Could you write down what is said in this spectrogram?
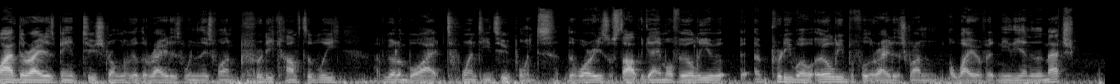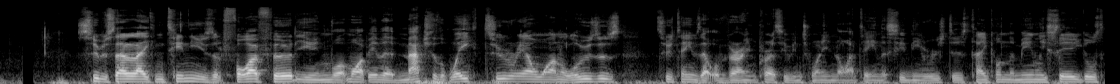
I have the Raiders being too strong. I've got the Raiders winning this one pretty comfortably. I've got them by 22 points. The Warriors will start the game off early, uh, pretty well early before the Raiders run away with it near the end of the match. Super Saturday continues at 5.30 in what might be the match of the week. Two round one losers. Two teams that were very impressive in 2019. The Sydney Roosters take on the Manly Sea Eagles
